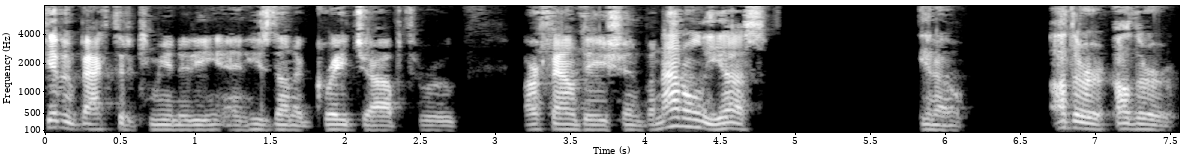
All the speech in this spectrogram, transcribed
giving back to the community, and he's done a great job through our foundation. But not only us, you know, other other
